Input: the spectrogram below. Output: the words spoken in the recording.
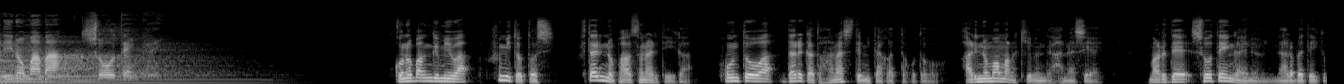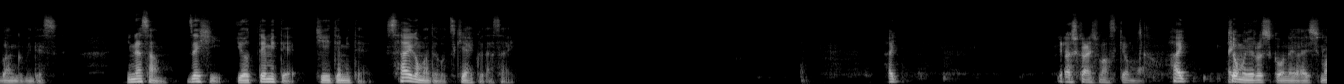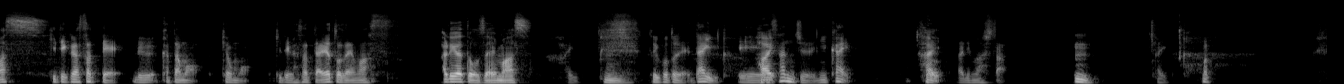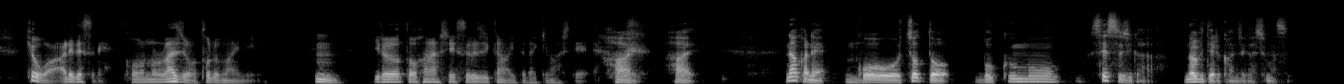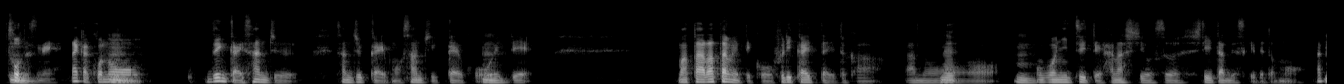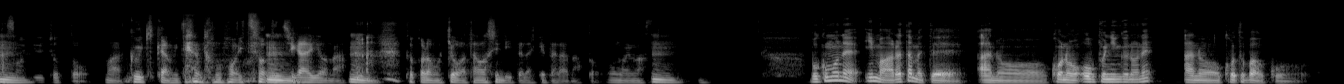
ありのまま商店街。この番組はふみととし二人のパーソナリティが本当は誰かと話してみたかったことをありのままの気分で話し合いまるで商店街のように並べていく番組です。皆さんぜひ寄ってみて聞いてみて最後までお付き合いください。よろしくお願いします、今日も。はい。今日もよろしくお願いします、聞いてくださってる方も、今日も聞いてくださってありがとうございます。ありがとうございます、はい。うん、ということで、第、えーはい。32回。はい。ありました。うん。今日はあれですね、このラジオを撮る前に、うん。いろいろとお話しする時間をいただきまして、はい。はい。なんかねうん。こうちょっと僕も背筋が伸びてる感じがします。そうですね、なんかこうん。の、前回30、30回も31回をこううん終えて、また改めてこう振り返ったりとか、あのーね。うん。今後について話をしていたんですけれども、なんかそういうちょっと、まあ空気感みたいなのもいつもと違うようなうん。ところも今日は楽しんでいただけたらなと思います。うん。僕もね今改めてあのこのオープニングのねあの言葉をこう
